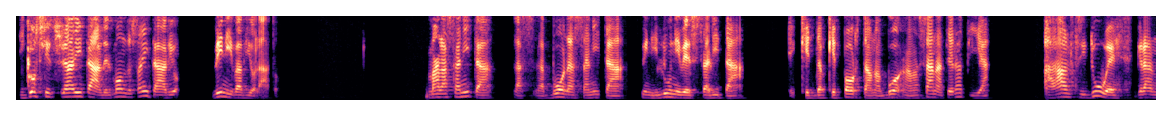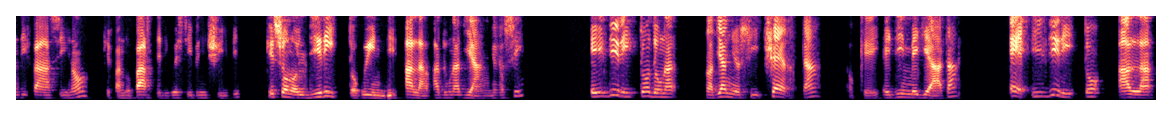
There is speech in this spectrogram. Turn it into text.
di costituzionalità del mondo sanitario veniva violato. Ma la sanità, la, la buona sanità, quindi l'universalità che, da, che porta a una buona, una sana terapia, ha altre due grandi fasi no? che fanno parte di questi principi, che sono il diritto quindi alla, ad una diagnosi e il diritto ad una, una diagnosi certa okay, ed immediata e il diritto alla,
